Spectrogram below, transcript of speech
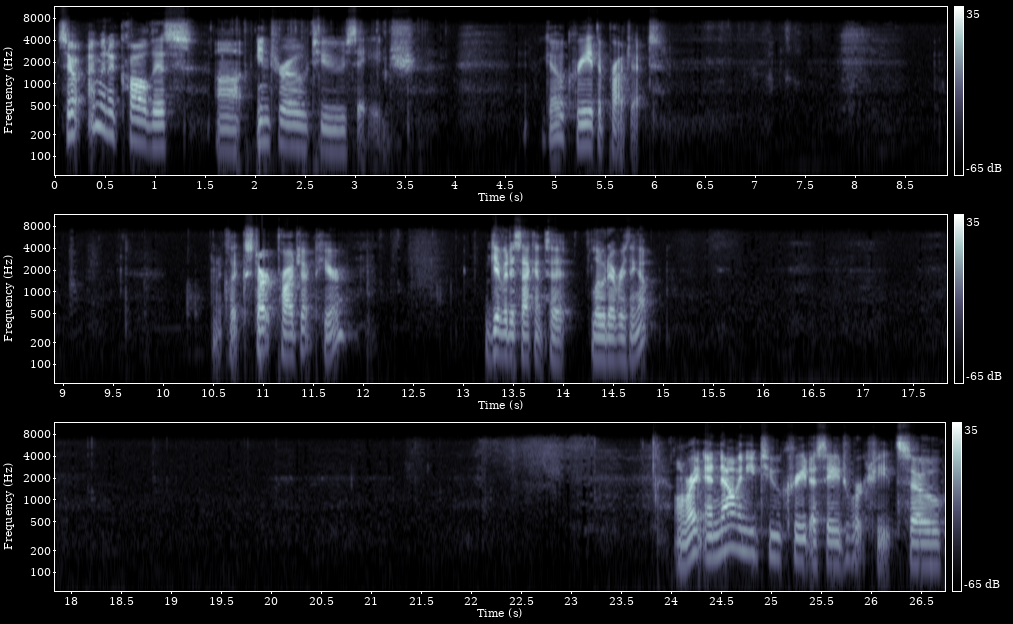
So I'm going to call this uh, Intro to Sage. Go create the project. I'm going to click Start Project here. Give it a second to load everything up. Right, and now I need to create a Sage worksheet. So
